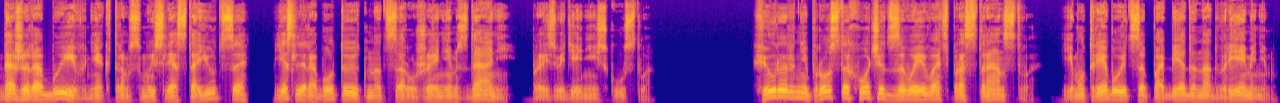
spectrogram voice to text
Даже рабы в некотором смысле остаются, если работают над сооружением зданий, произведений искусства. Фюрер не просто хочет завоевать пространство, ему требуется победа над временем.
